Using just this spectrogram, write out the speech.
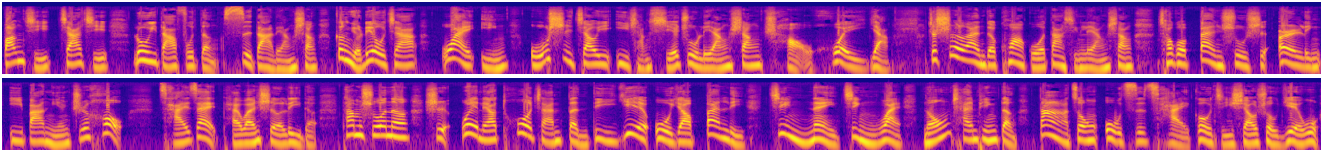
邦吉、嘉吉、路易达孚等四大粮商，更有六家。外银无视交易异常，协助粮商炒汇呀。这涉案的跨国大型粮商超过半数是二零一八年之后才在台湾设立的。他们说呢，是为了要拓展本地业务，要办理境内、境外农产品等大宗物资采购及销售业务。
